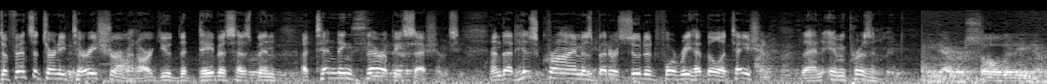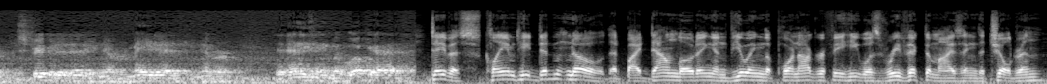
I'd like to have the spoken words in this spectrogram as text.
Defense attorney Terry Sherman argued that Davis has been attending therapy sessions and that his crime is better suited for rehabilitation than imprisonment. He never sold it, he never distributed it, he never made it, he never did anything but look at it. Davis claimed he didn't know that by downloading and viewing the pornography, he was re-victimizing the children.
